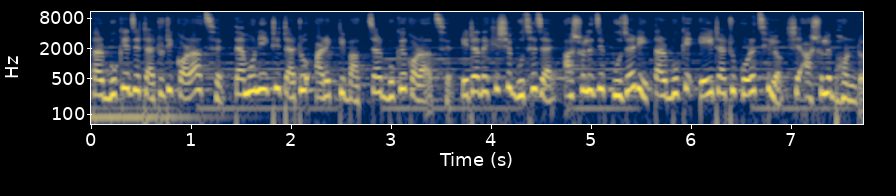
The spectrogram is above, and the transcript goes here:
তার বুকে যে ট্যাটুটি করা আছে, তেমনই একটি ট্যাটু আরেকটি বাচ্চার বুকে করা আছে। এটা দেখে সে বুঝে যায়, আসলে যে পূজারি তার বুকে এই ট্যাটু করেছিল, সে আসলে ভণ্ড।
